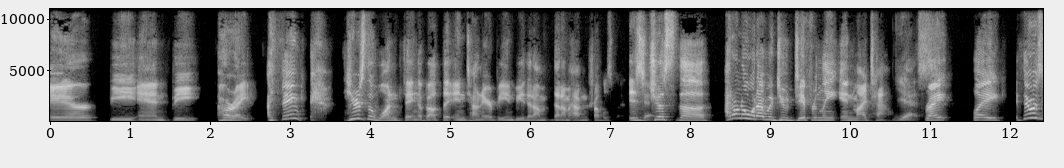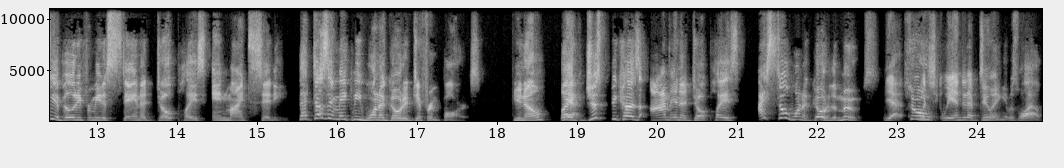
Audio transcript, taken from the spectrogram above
Airbnb. All right. I think here's the one thing about the in-town Airbnb that I'm that I'm having troubles with is just the I don't know what I would do differently in my town. Yes. Right? Like if there was the ability for me to stay in a dope place in my city, that doesn't make me want to go to different bars. You know? Like yeah. just because I'm in a dope place, I still want to go to the Moose. Yeah. So which we ended up doing. It was wild.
